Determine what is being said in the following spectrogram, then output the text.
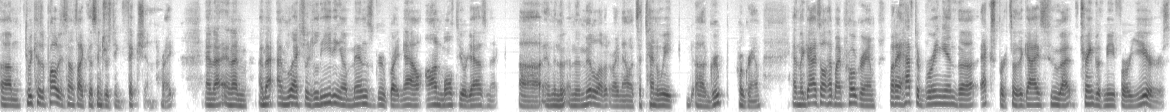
Right. Um, because it probably sounds like this interesting fiction, right? And I, and I'm I'm I'm actually leading a men's group right now on multi-orgasmic. Uh, in the, in the middle of it right now. It's a ten week uh, group program, and the guys all have my program, but I have to bring in the experts or the guys who I've trained with me for years.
